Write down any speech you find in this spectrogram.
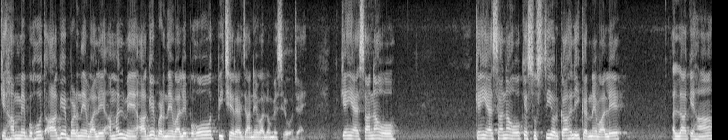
کہ ہم میں بہت آگے بڑھنے والے، عمل میں آگے بڑھنے والے بہت پیچھے رہ جانے والوں میں سے ہو جائیں۔ کہیں ایسا نہ ہو، کہیں ایسا نہ ہو کہ سستی اور کاہلی کرنے والے اللہ کے ہاں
